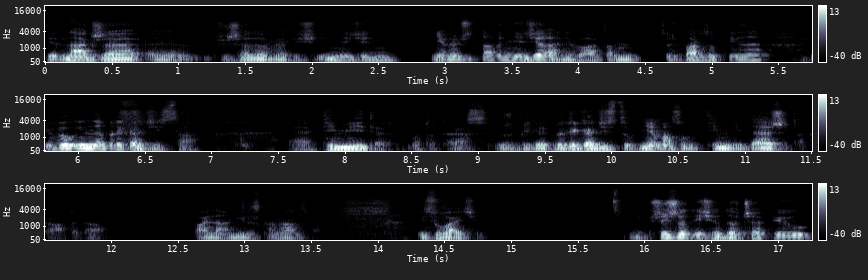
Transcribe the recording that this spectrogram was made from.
Jednakże przyszedłem w jakiś inny dzień, nie wiem, czy to nawet niedziela nie była, tam coś bardzo pilne i był inny brygadzista, team leader, bo to teraz już bryg- brygadzistów nie ma, są team liderzy, taka, taka fajna angielska nazwa. I słuchajcie, przyszedł i się doczepił,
